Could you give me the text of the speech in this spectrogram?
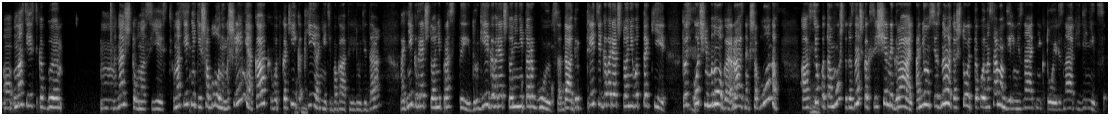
А, У нас есть как бы, знаешь, что у нас есть? У нас есть некие шаблоны мышления, как вот какие, какие они эти богатые люди, да? Одни говорят, что они простые, другие говорят, что они не торгуются, да, друг- третьи говорят, что они вот такие. То есть очень много разных шаблонов, а все потому, что это, знаешь, как священный Грааль. О нем все знают, а что это такое на самом деле не знает никто или знают единицы.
